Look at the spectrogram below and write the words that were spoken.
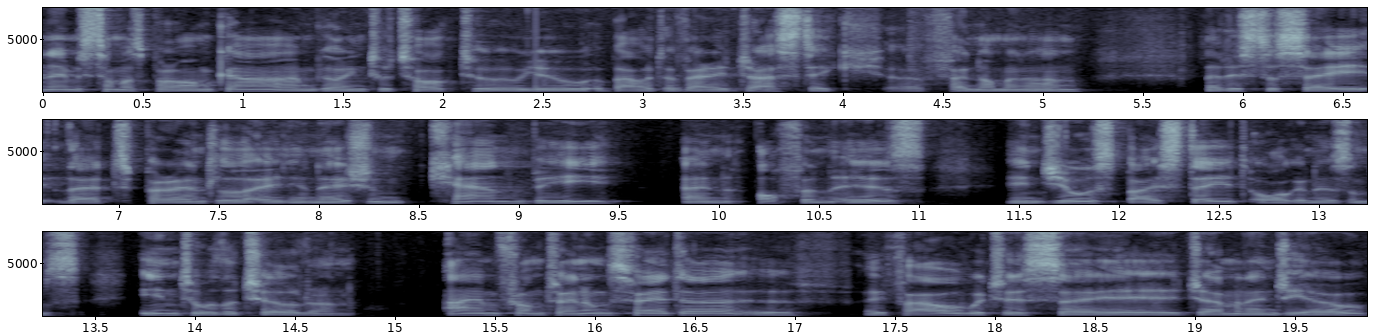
name is Thomas Porombka. I'm going to talk to you about a very drastic uh, phenomenon. That is to say that parental alienation can be and often is induced by state organisms into the children. I am from Trennungsväter uh, e.V., which is a German NGO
